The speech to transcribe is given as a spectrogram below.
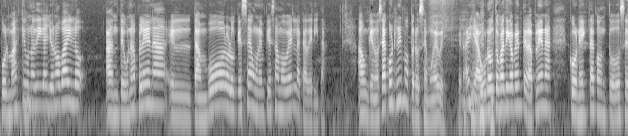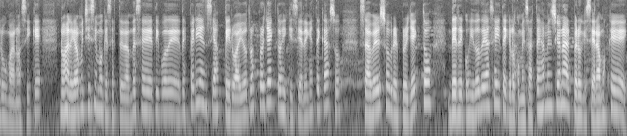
por más que uno diga yo no bailo, ante una plena, el tambor o lo que sea, uno empieza a mover la caderita aunque no sea con ritmo, pero se mueve, ¿verdad? Y ya uno automáticamente la plena conecta con todo ser humano. Así que nos alegra muchísimo que se esté dando ese tipo de, experiencias, pero hay otros proyectos y quisiera en este caso saber sobre el proyecto de recogido de aceite que lo comenzaste a mencionar, pero quisiéramos que,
